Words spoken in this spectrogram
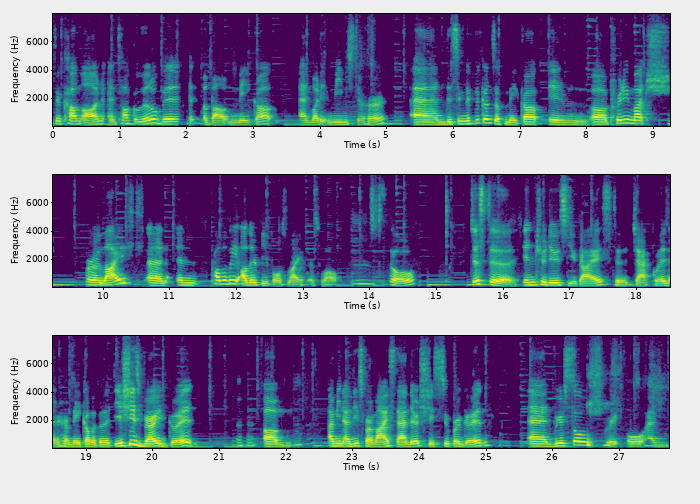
to come on and talk a little bit about makeup and what it means to her and the significance of makeup in uh, pretty much her life and and probably other people's life as well. Mm. So, just to introduce you guys to Jacqueline and her makeup ability, she's very good. Mhm. Um, I mean, at least for my standards, she's super good, and we're so grateful and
